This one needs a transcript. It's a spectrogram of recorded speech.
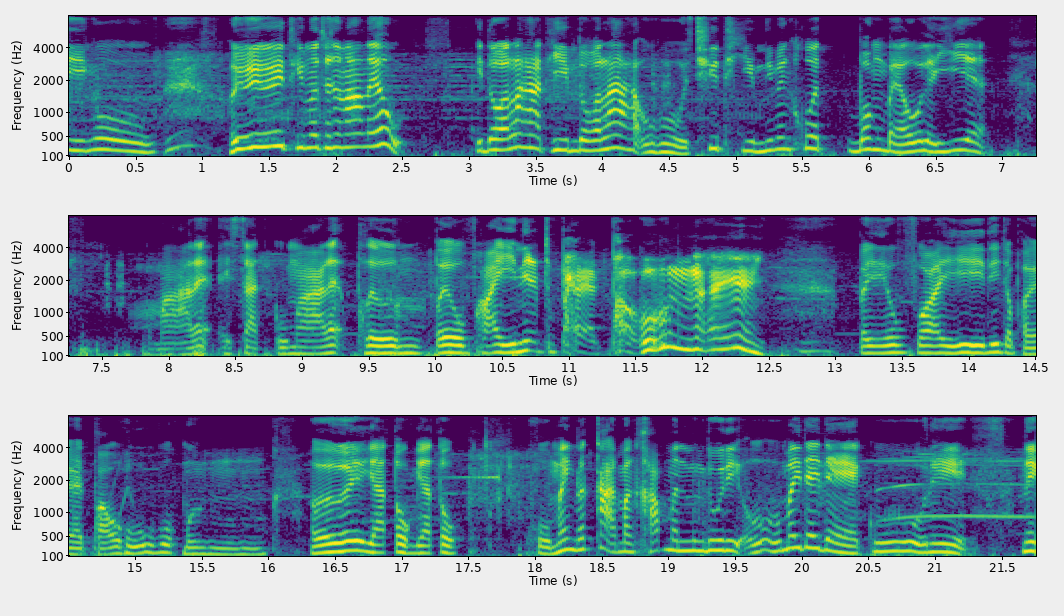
ดีโง่เฮ้ยทีมเราชนะแล้วไอดอลล่าทีมดอลล่าโอ้โหชื่อทีมนี่แม่งโคตรบ้องแบวเลยเยี่ยมาแล้วไอสัตว์กูมาแล้วเพลิงเปลวไฟเนี่ยจะแผดเผาไงเปลวไฟที่จะเผดเผาหูพวกมึงเฮ้ยอย่าตกอย่าตก หแม่งแล้วการบังคับมันมึงดูดิโอ้ไม่ได้แดกกูนี่ นี่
